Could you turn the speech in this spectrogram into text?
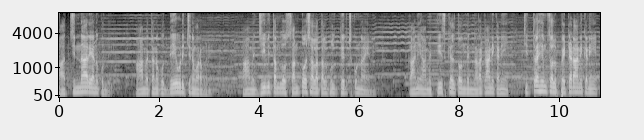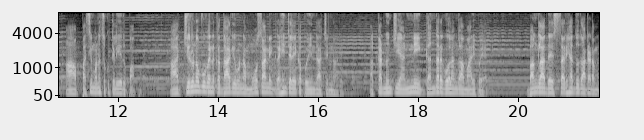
ఆ చిన్నారి అనుకుంది ఆమె తనకు దేవుడిచ్చిన వరమని. ఆమె జీవితంలో సంతోషాల తలుపులు తెరుచుకున్నాయని. కానీ ఆమె తీసుకెళ్తోంది నరకానికని చిత్రహింసలు పెట్టడానికని ఆ పసి మనసుకు తెలియదు పాపం. ఆ చిరునవ్వు వెనుక దాగి ఉన్న మోసాన్ని గ్రహించలేకపోయింది ఆ చిన్నారి. అక్కడి నుంచి అన్నీ గందరగోళంగా మారిపోయాయి. బంగ్లాదేశ్ సరిహద్దు దాటడం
